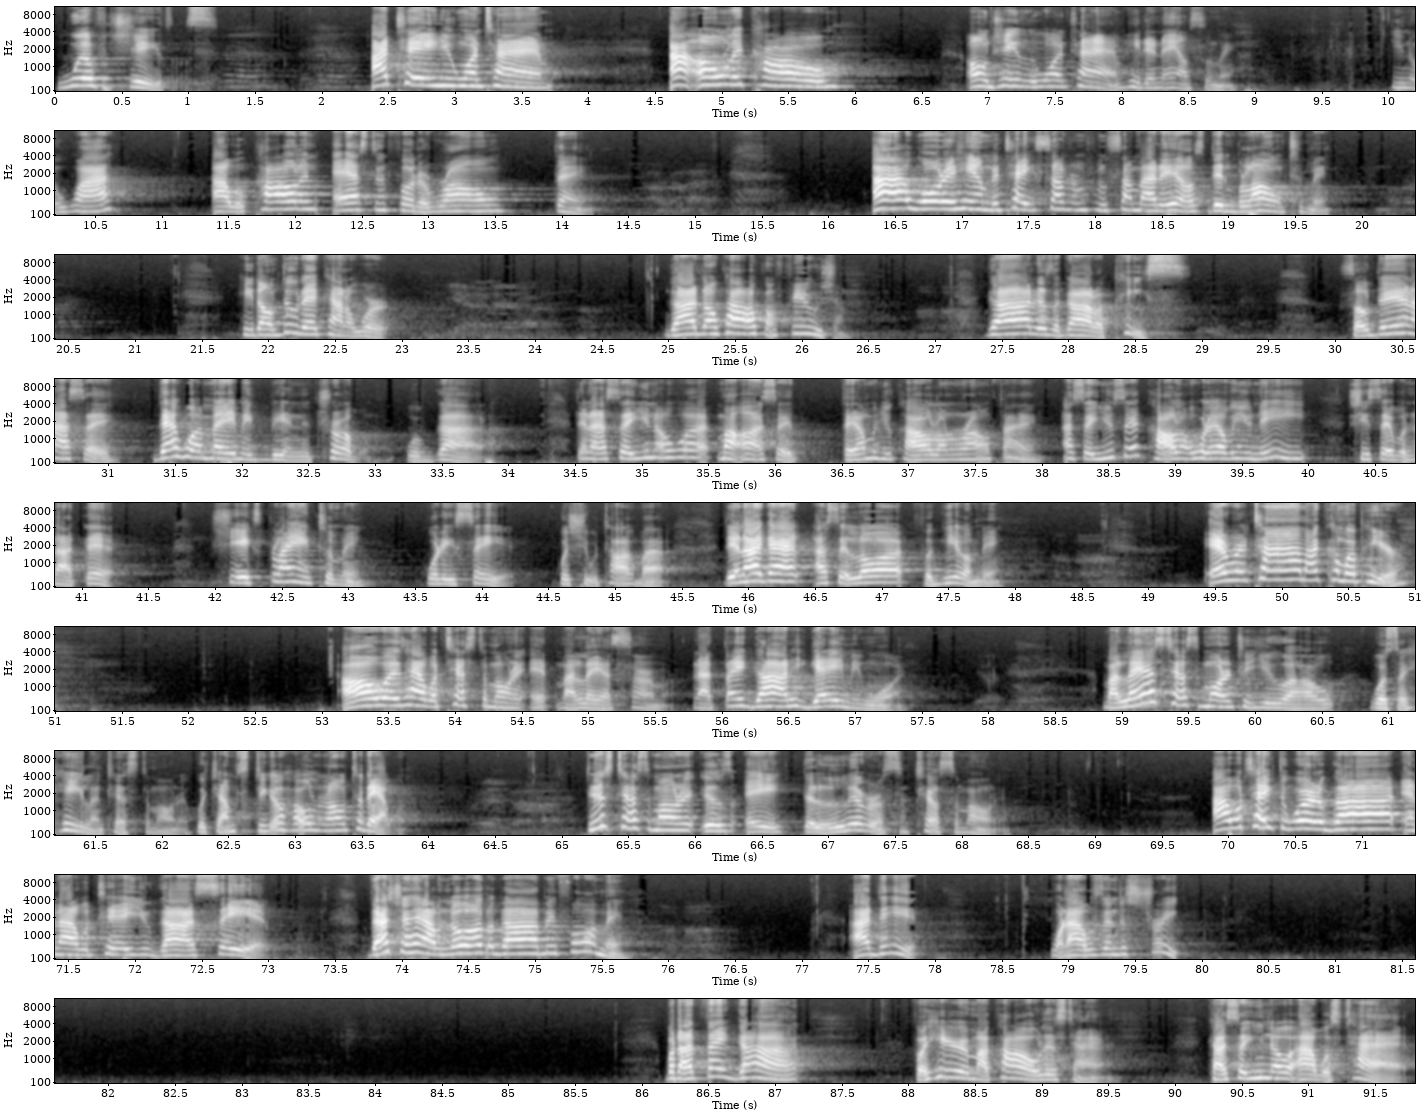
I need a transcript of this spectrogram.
with Jesus. I tell you one time, I only called on Jesus one time. He didn't answer me. You know why? I was calling, asking for the wrong thing. I wanted him to take something from somebody else didn't belong to me. He don't do that kind of work. God don't call confusion. God is a God of peace. So then I say, that's what made me be in trouble with God. Then I say, you know what? My aunt said, Thelma, you called on the wrong thing. I said, you said call on whatever you need. She said, well, not that. She explained to me what he said, what she was talking about. Then I got, I said, Lord, forgive me. Every time I come up here, I always have a testimony at my last sermon, and I thank God He gave me one. My last testimony to you all was a healing testimony, which I'm still holding on to that one. This testimony is a deliverance testimony. I will take the word of God and I will tell you God said, That shall have no other God before me. I did when I was in the street. But I thank God for hearing my call this time. Because, so, you know, I was tired.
